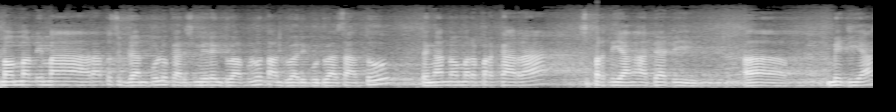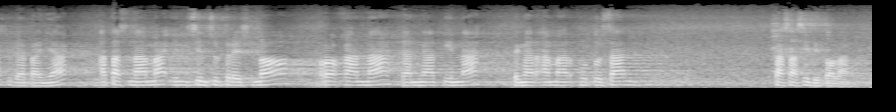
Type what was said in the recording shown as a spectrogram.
nomor 590 garis miring 20 tahun 2021 dengan nomor perkara seperti yang ada di uh, media sudah banyak atas nama Insin Sutrisno, Rohana dan Ngatina dengan amar putusan kasasi ditolak.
